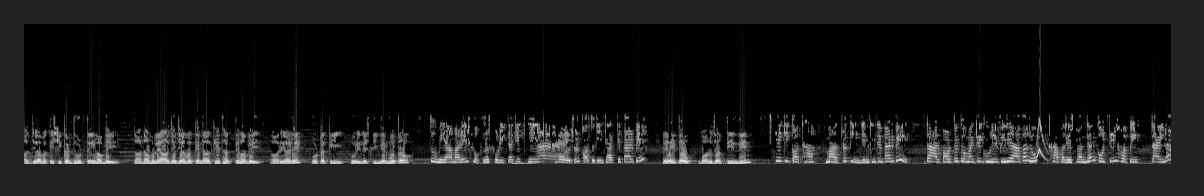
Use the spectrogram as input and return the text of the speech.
আজ যে আমাকে শিকার ধরতেই হবে। তা না হলে আজও যে আমাকে না খেয়ে থাকতে হবে। আরে আরে ওটা কি? হরিণের সিংহের মতো? তুমি আমার এই শুকনো শরীরটাকে খেয়ে বড় জোর কতদিন থাকতে পারবে? এই তো বড় জোর তিন দিন। সে কি কথা? মাত্র তিন দিন খেতে পারবে? তারপর তো তোমাকে ঘুরে ফিরে আবারও খাবারের সন্ধান করতেই হবে তাই না?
